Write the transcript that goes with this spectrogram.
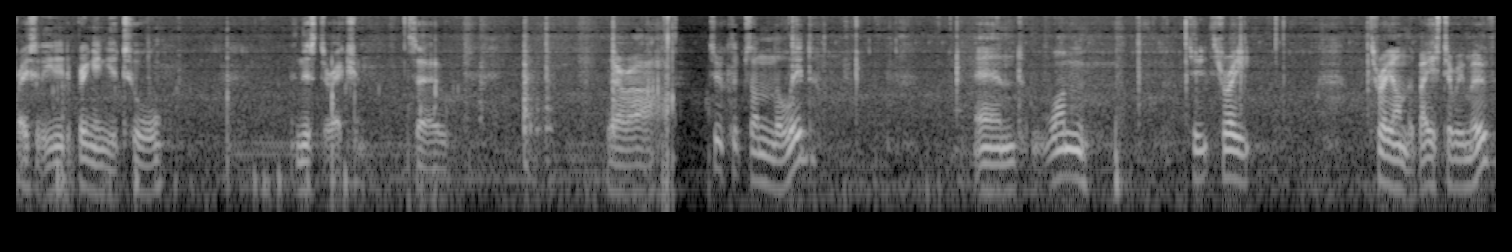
basically you need to bring in your tool in this direction. So there are two clips on the lid and one, two, three, three on the base to remove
